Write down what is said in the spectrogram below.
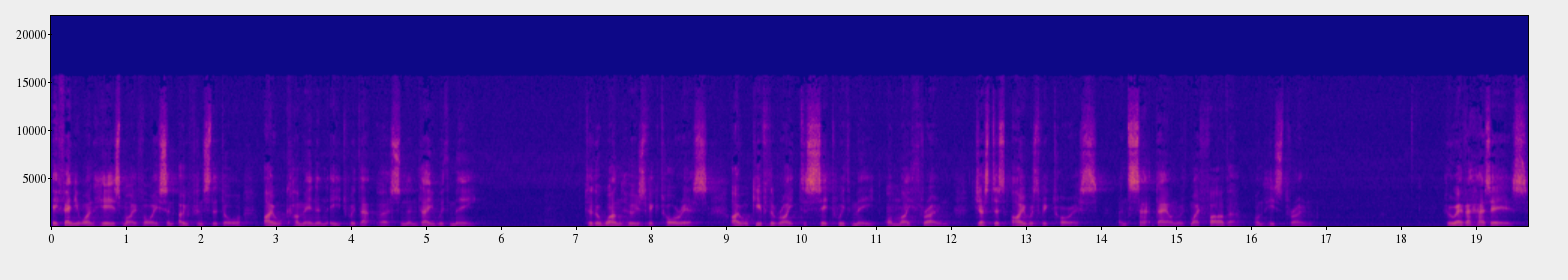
If anyone hears my voice and opens the door, I will come in and eat with that person and they with me. To the one who is victorious, I will give the right to sit with me on my throne, just as I was victorious and sat down with my Father on his throne. Whoever has ears,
